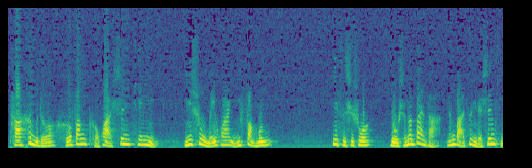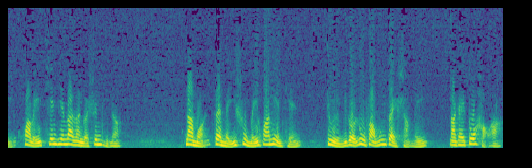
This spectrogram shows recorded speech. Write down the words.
他恨不得何方可化身千亿，一束梅花一放翁。意思是说，有什么办法能把自己的身体化为千千万万个身体呢？那么，在每一束梅花面前，就有一个陆放翁在赏梅，那该多好啊！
